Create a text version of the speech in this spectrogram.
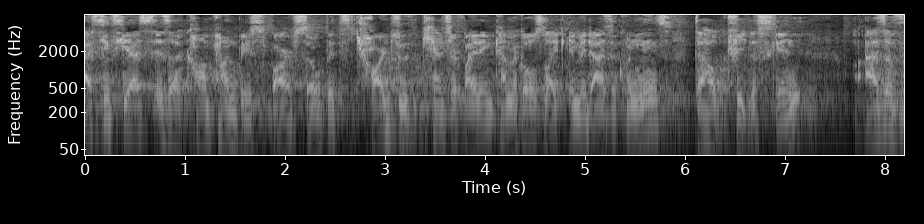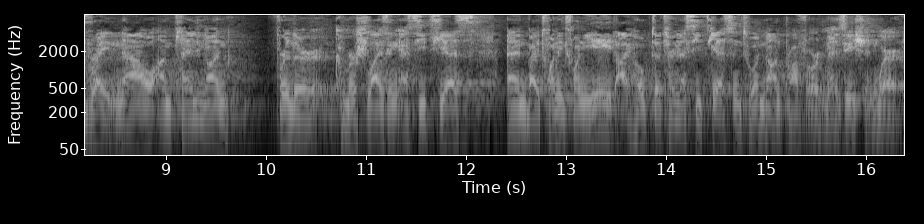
SCTS is a compound based bar of soap. It's charged with cancer fighting chemicals like imidazoquinolines to help treat the skin. As of right now, I'm planning on further commercializing SCTS, and by 2028, I hope to turn SCTS into a nonprofit organization where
